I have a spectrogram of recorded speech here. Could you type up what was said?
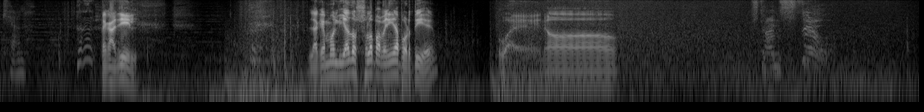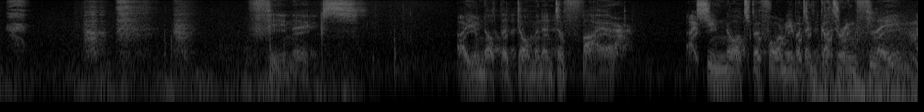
Can. Venga, Jill. La que hemos liado solo para venir a por ti, ¿eh? Bueno... Stand still! Phoenix. Are you not the dominant of fire? I see naught before me but a guttering flame.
